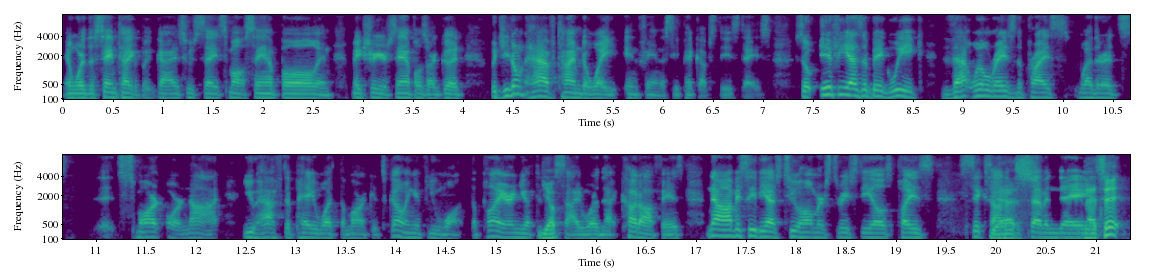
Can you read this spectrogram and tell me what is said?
and we're the same type of guys who say small sample and make sure your samples are good but you don't have time to wait in fantasy pickups these days so if he has a big week that will raise the price whether it's it's smart or not, you have to pay what the market's going if you want the player, and you have to yep. decide where that cutoff is. Now, obviously, if he has two homers, three steals, plays six yes. out of the seven days, that's it.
